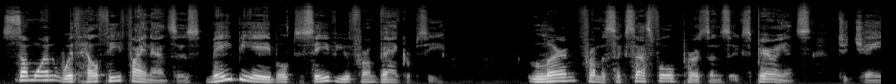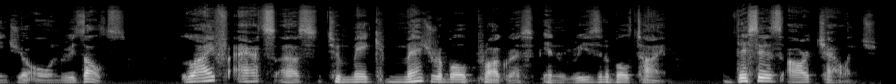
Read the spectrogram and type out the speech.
Someone with healthy finances may be able to save you from bankruptcy. Learn from a successful person's experience to change your own results. Life asks us to make measurable progress in reasonable time. This is our challenge.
